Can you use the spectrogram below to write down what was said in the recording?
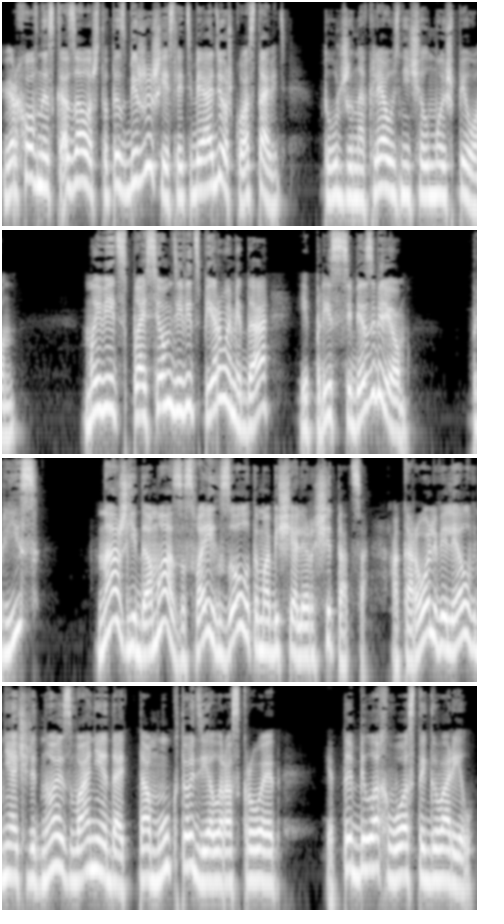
Верховный сказала, что ты сбежишь, если тебе одежку оставить. Тут же накляузничал мой шпион. Мы ведь спасем девиц первыми, да? и приз себе заберем». «Приз?» Наш дома за своих золотом обещали рассчитаться, а король велел внеочередное звание дать тому, кто дело раскроет. Это Белохвостый говорил.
